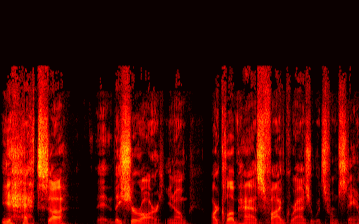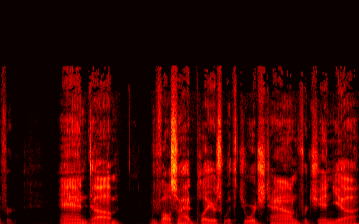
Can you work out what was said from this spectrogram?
Yeah, it's uh, they sure are. You know, our club has five graduates from Stanford, and um, we've also had players with Georgetown, Virginia,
